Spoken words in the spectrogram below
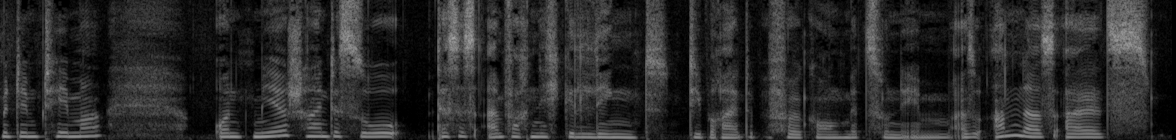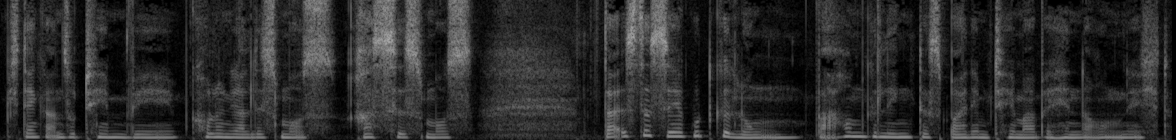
mit dem Thema. Und mir scheint es so, dass es einfach nicht gelingt, die breite Bevölkerung mitzunehmen. Also anders als, ich denke an so Themen wie Kolonialismus, Rassismus. Da ist es sehr gut gelungen. Warum gelingt das bei dem Thema Behinderung nicht?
